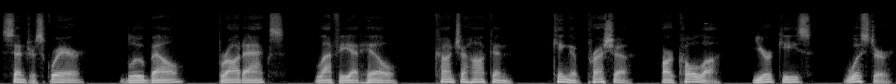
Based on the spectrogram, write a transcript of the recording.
Center Square, Blue Bell, Broad Axe, Lafayette Hill, Conshohocken, King of Prussia, Arcola, Yerkes, Worcester,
